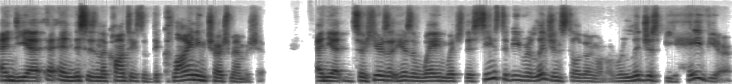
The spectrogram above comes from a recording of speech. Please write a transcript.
And yet and this is in the context of declining church membership and yet so here's a here's a way in which there seems to be religion still going on or religious behavior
